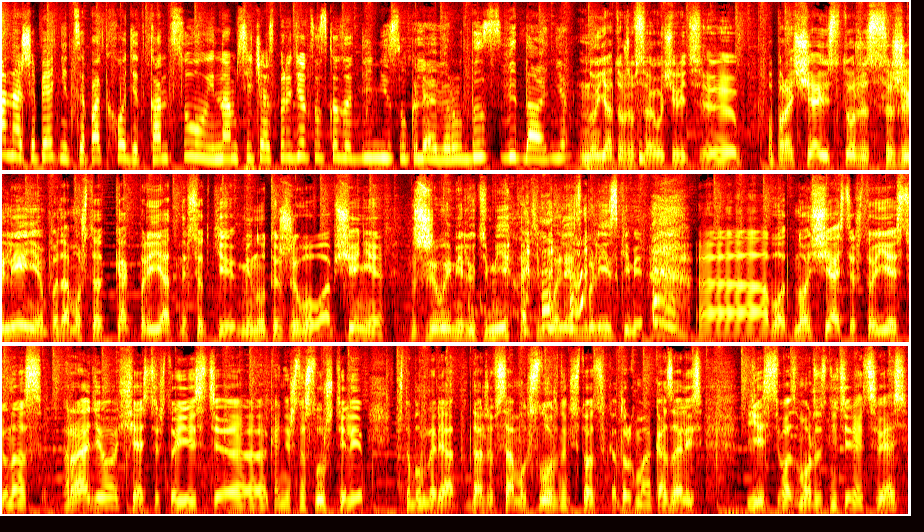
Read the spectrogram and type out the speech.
А наша пятница подходит к концу, и нам сейчас придется сказать Денису Кляверу до свидания. Ну, я тоже, в свою очередь, э, попрощаюсь тоже с сожалением, потому что как приятны все-таки минуты живого общения с живыми людьми, а тем более с близкими. А, Вот, но счастье, что есть у нас радио, счастье, что есть, э, конечно, слушатели, что благодаря даже в самых сложных ситуациях, в которых мы оказались, есть возможность не терять связь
